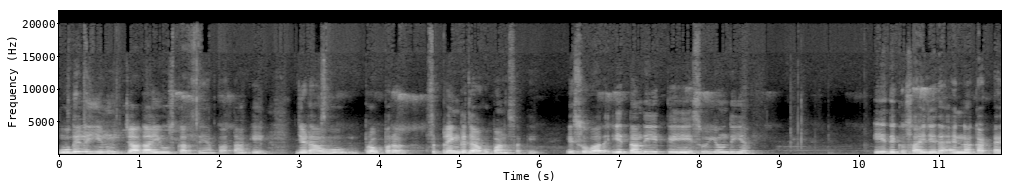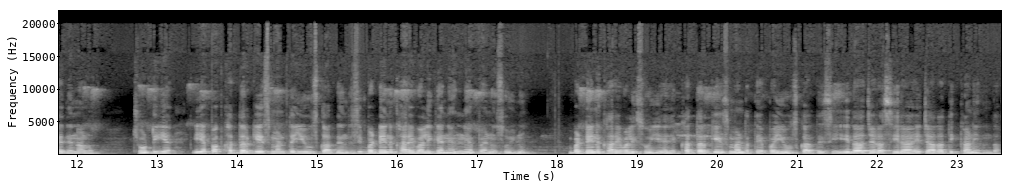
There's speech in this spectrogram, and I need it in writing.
ਉਹਦੇ ਲਈ ਇਹਨੂੰ ਜ਼ਿਆਦਾ ਯੂਜ਼ ਕਰਦੇ ਆਂ ਆਪਾਂ ਤਾਂ ਕਿ ਜਿਹੜਾ ਉਹ ਪ੍ਰੋਪਰ ਸਪਰਿੰਗ ਜਾਂ ਉਹ ਬਣ ਸਕੇ। ਇਸ ਤੋਂ ਬਾਅਦ ਇਦਾਂ ਦੀ ਇੱਕ ਇਹ ਸੂਈ ਆਉਂਦੀ ਆ। ਇਹ ਦੇਖੋ ਸਾਈਜ਼ ਇਹਦਾ ਇੰਨਾ ਘੱਟ ਹੈ ਇਹਦੇ ਨਾਲੋਂ, ਛੋਟੀ ਹੈ ਇਹ ਆਪਾਂ ਖੱਦਰ ਕੇਸਮੈਂਟ ਤੇ ਯੂਜ਼ ਕਰਦੇ ਹੁੰਦੇ ਸੀ, ਵੱਡੇ ਨਖਾਰੇ ਵਾਲੀ ਕਹਿੰਦੇ ਹੁੰਦੇ ਆਪਾਂ ਇਹਨੂੰ ਸੂਈ ਨੂੰ। ਵੱਡੇ ਨਖਾਰੇ ਵਾਲੀ ਸੂਈ ਹੈ ਇਹ, ਖੱਦਰ ਕੇਸਮੈਂਟ ਤੇ ਆਪਾਂ ਯੂਜ਼ ਕਰਦੇ ਸੀ। ਇਹਦਾ ਜਿਹੜਾ ਸਿਰਾ ਇਹ ਜ਼ਿਆਦਾ ਤਿੱਖਾ ਨਹੀਂ ਹੁੰਦਾ।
